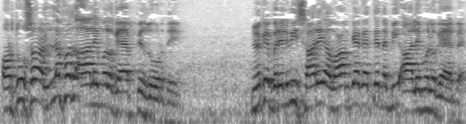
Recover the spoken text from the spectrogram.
اور دوسرا، لفظ عالم الغیب پہ زور دیں۔ کیونکہ بریلوی سارے عوام کیا کہتے ہیں؟ نبی عالم الغیب ہے۔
